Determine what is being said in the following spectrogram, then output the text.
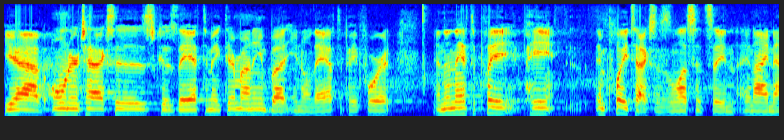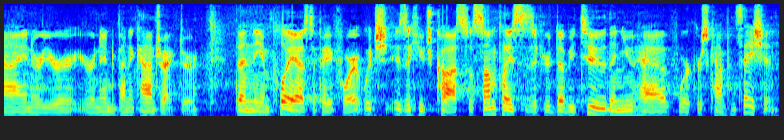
You have owner taxes because they have to make their money, but you know they have to pay for it, and then they have to pay pay employee taxes unless it's an, an I nine or you're you're an independent contractor. Then the employee has to pay for it, which is a huge cost. So some places, if you're W two, then you have workers' compensation,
